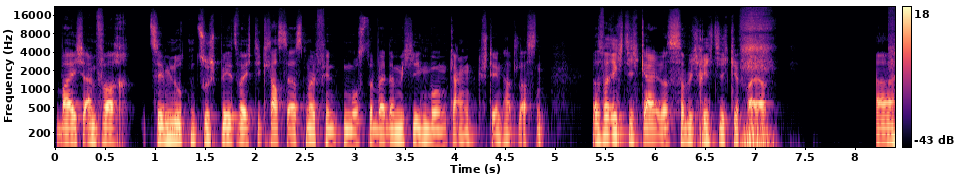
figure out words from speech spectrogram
war ich einfach zehn Minuten zu spät, weil ich die Klasse erstmal finden musste, weil er mich irgendwo im Gang stehen hat lassen. Das war richtig geil, das habe ich richtig gefeiert. äh,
